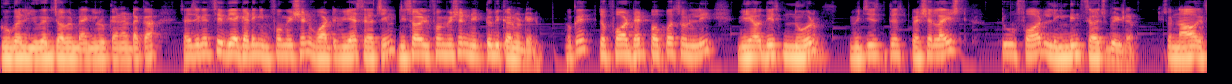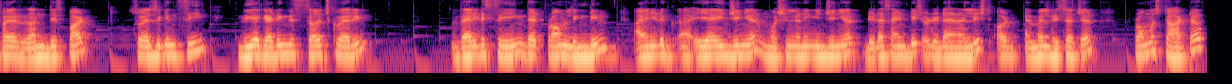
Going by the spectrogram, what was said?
google ux job in bangalore karnataka. So as you can see we are getting information what we are searching. This all information need to be converted okay? So for that purpose only we have this node which is the specialized to for linkedin search builder. So now if i run this part so as you can see we are getting this search query where it is saying that from LinkedIn, I need a AI engineer, machine learning engineer, data scientist or data analyst or ML researcher from a startup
